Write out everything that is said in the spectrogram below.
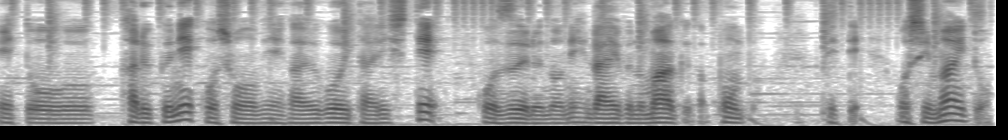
えっ、と、軽くね、こう照明が動いたりして、こうズールのね、ライブのマークがポンと出ておしまいと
